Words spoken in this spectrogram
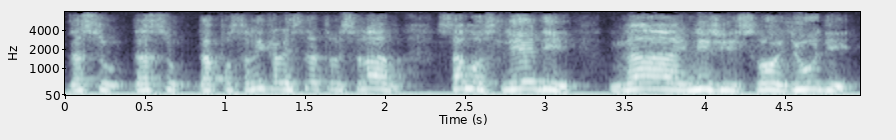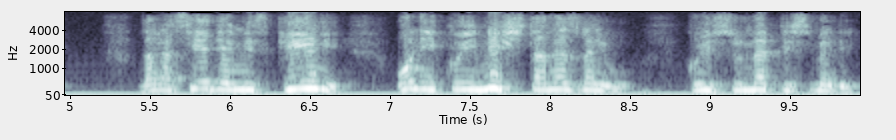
da su da su da poslanik ali sallallahu selam samo slijedi najniži sloj ljudi da ga sjede miskini oni koji ništa ne znaju koji su nepismeni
